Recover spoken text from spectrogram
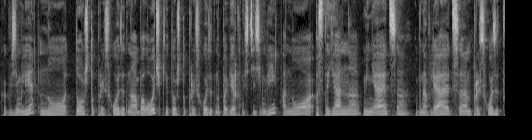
как в земле, но то, что происходит на оболочке, то, что происходит на поверхности Земли, оно постоянно меняется, обновляется, происходит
